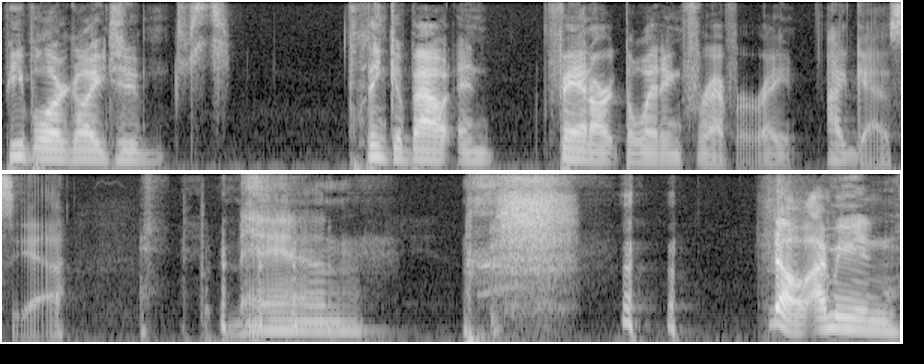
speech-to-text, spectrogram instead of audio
people are going to think about and fan art the wedding forever, right? I guess, yeah. But man, No, I mean,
